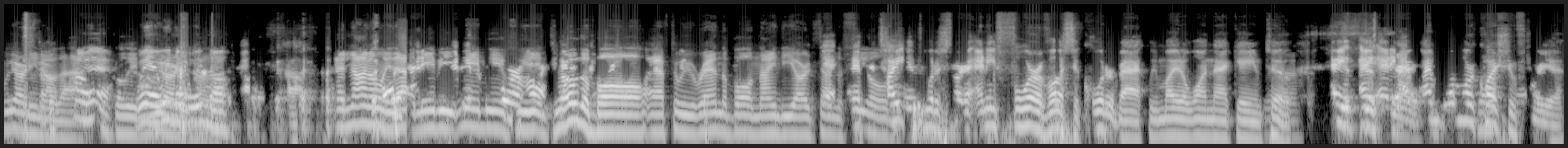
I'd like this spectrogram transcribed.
we already know that. Oh yeah, Believe well, yeah, we, we know, we know. And not only that, maybe maybe if we didn't throw the ball after we ran the ball ninety yards down the field, if the Titans would have started any four of us at quarterback, we might have won that game too. Yeah. Hey, hey Eddie, I, I, have one more question for you.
